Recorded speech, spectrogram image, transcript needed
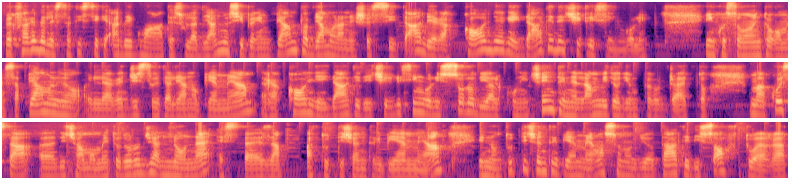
per fare delle statistiche adeguate sulla diagnosi per impianto abbiamo la necessità di raccogliere i dati dei cicli singoli. In questo momento, come sappiamo, il registro italiano PMA raccoglie i dati dei cicli singoli solo di alcuni centri nell'ambito di un progetto, ma questa eh, diciamo, metodologia non è estesa a tutti i centri PMA e non tutti i centri PMA sono dotati di software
